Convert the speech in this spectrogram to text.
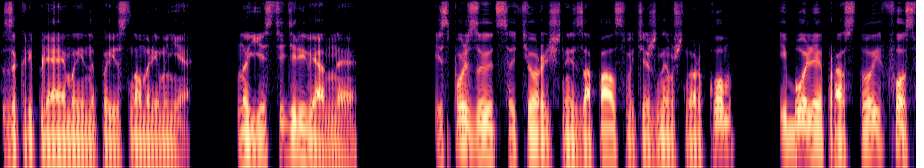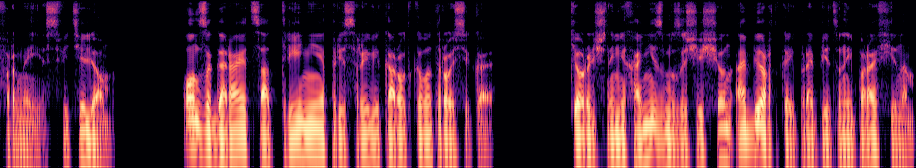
закрепляемой на поясном ремне но есть и деревянная. Используется терочный запал с вытяжным шнурком и более простой фосфорный с фитилем. Он загорается от трения при срыве короткого тросика. Терочный механизм защищен оберткой, пропитанной парафином.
